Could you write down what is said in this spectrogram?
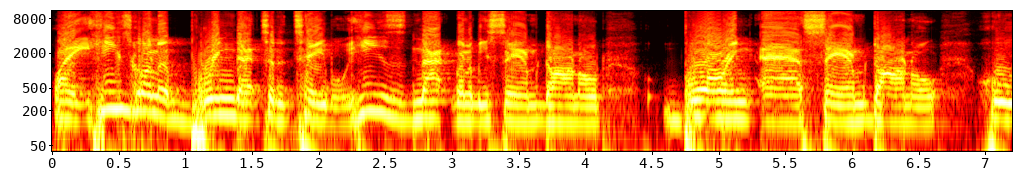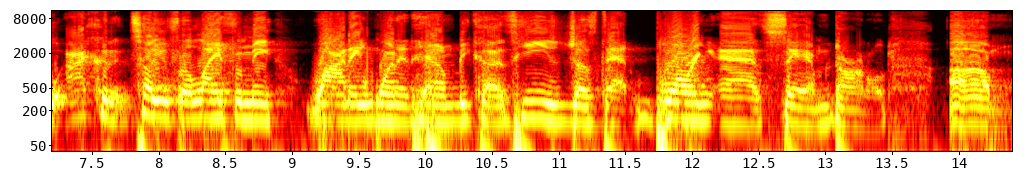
Like he's gonna bring that to the table. He's not gonna be Sam Darnold, boring ass Sam Darnold, who I couldn't tell you for the life of me why they wanted him because he's just that boring ass Sam Darnold. Um,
